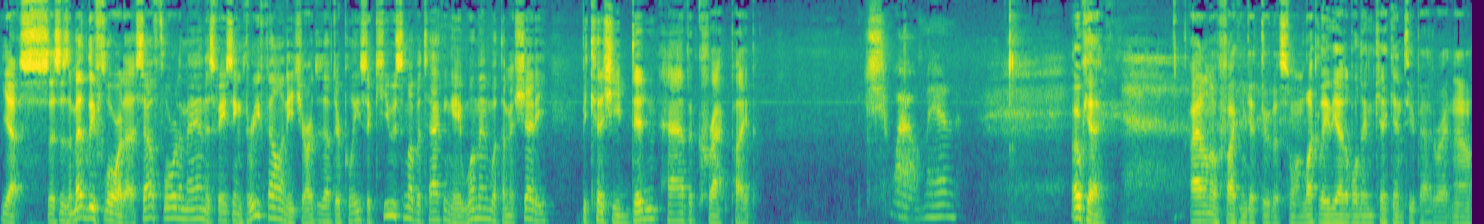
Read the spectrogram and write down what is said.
Yes, this is a Medley, Florida. A South Florida man is facing three felony charges after police accuse him of attacking a woman with a machete because she didn't have a crack pipe. Wow, man. Okay. I don't know if I can get through this one. Luckily, the edible didn't kick in too bad right now.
